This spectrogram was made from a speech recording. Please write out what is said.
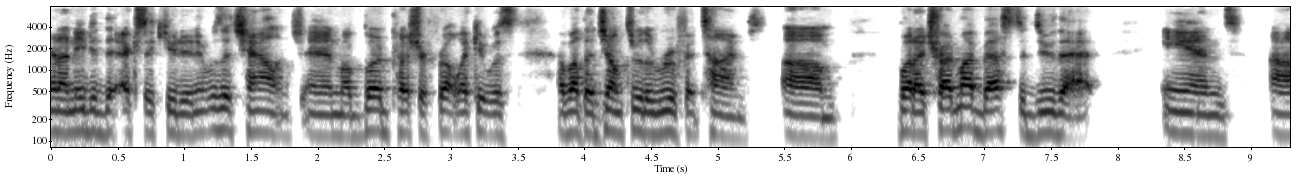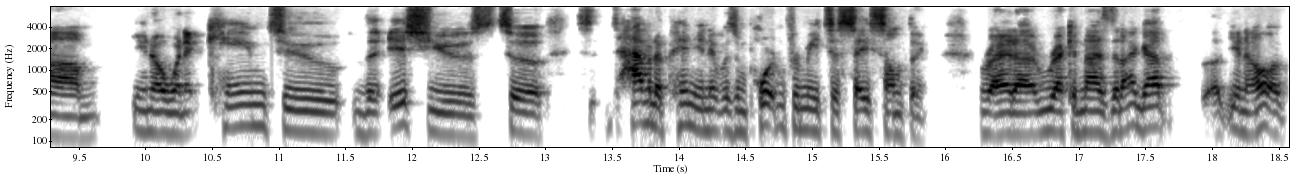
And I needed to execute it. And it was a challenge. And my blood pressure felt like it was about to jump through the roof at times. Um, but I tried my best to do that. And um, you know when it came to the issues to have an opinion it was important for me to say something right i recognized that i got uh, you know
